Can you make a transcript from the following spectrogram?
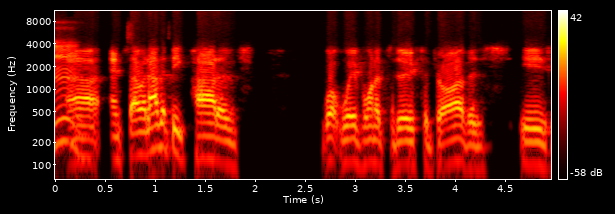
Uh, and so another big part of what we've wanted to do for drivers is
